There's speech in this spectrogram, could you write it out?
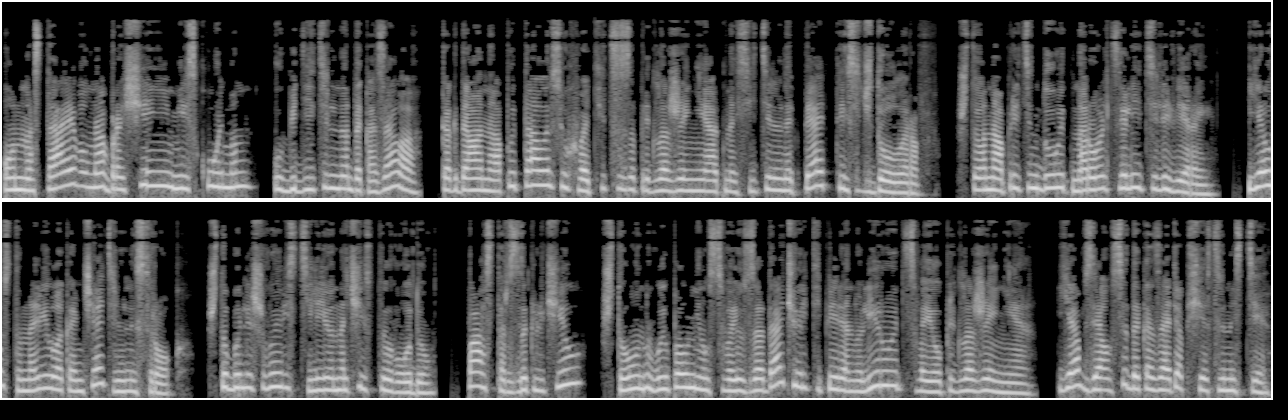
он настаивал на обращении мисс Кульман, убедительно доказала, когда она пыталась ухватиться за предложение относительно 5000 долларов, что она претендует на роль целителя верой. Я установил окончательный срок, чтобы лишь вывести ее на чистую воду. Пастор заключил, что он выполнил свою задачу и теперь аннулирует свое предложение. Я взялся доказать общественности,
